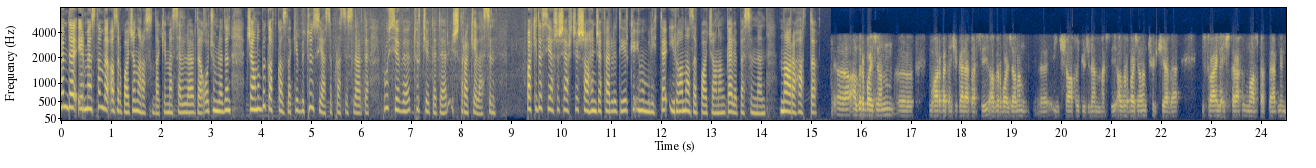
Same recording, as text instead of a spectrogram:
həm də Ermənistan və Azərbaycan arasındakı məsələlərdə, o cümlədən Cənubi Qafqazdakı bütün siyasi proseslərdə Rusiya və Türkiyə qədər iştirak eləsin. Bakıda siyasi şərhçi Şahin Cəfərli deyir ki, ümumilikdə İran Azərbaycanın qələbəsindən narahatdır. Azərbaycanın müharibədəki qələbəsi, Azərbaycanın inkişafı, güclənməsi, Azərbaycanın Türkiyə və İsraillə iştirakı münasibətlərinin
